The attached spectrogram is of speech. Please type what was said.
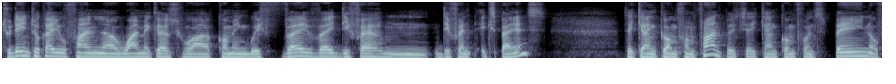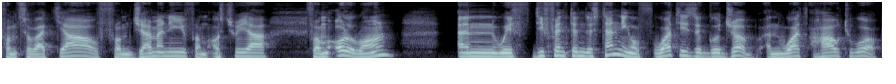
Today in Tokai, you find uh, winemakers who are coming with very, very different, different experience they can come from France, but they can come from Spain or from Slovakia or from Germany, from Austria, from all around, and with different understanding of what is a good job and what how to work.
